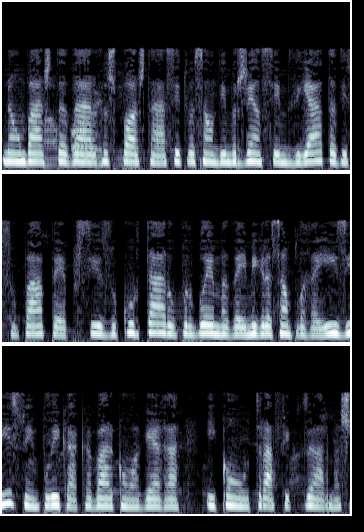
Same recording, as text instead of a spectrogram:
Não basta dar resposta à situação de emergência imediata, disse o Papa é preciso cortar o problema da imigração pela raiz e isso implica acabar com a guerra e com o tráfico de armas.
